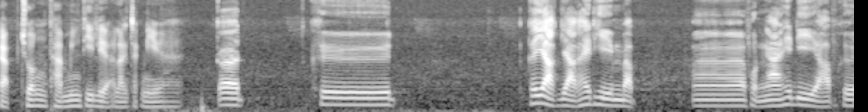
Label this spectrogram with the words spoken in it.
กับช่วงทามมิ่งที่เหลือหลังจากนี้ฮะก็คือก็อยากอยากให้ทีมแบบเอ่อผลงานให้ดีอะครับ คือ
